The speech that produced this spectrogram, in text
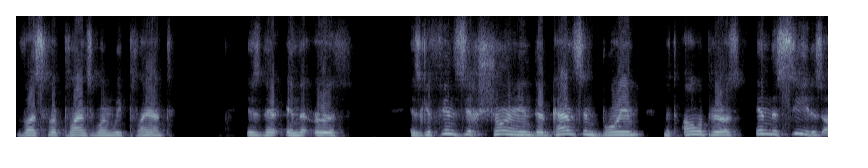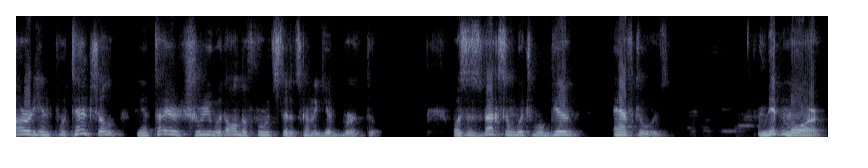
thus for plants when we plant is there in the earth is gefindt sich schon der ganzen Bäum mit all the in the seed is already in potential the entire tree with all the fruits that it's going to give birth to. Was this vaccine which will give afterwards? Mit more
